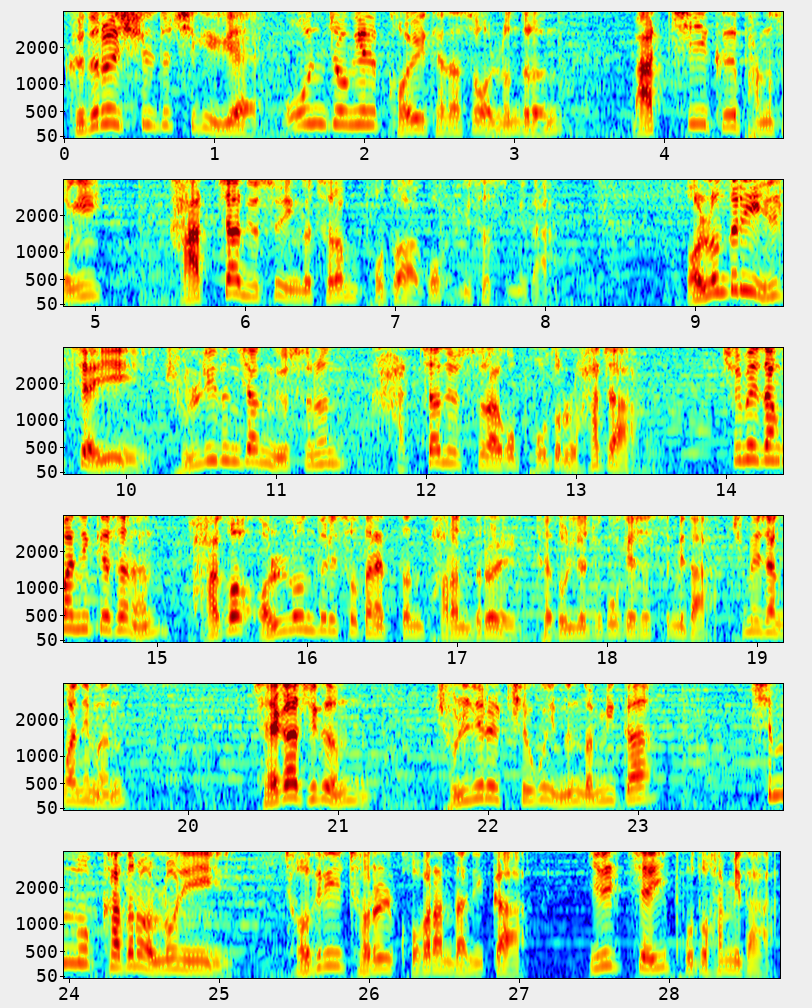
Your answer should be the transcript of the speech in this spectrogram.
그들을 실드치기 위해 온종일 거의 대다수 언론들은 마치 그 방송이 가짜 뉴스인 것처럼 보도하고 있었습니다. 언론들이 일제히 줄리 등장 뉴스는 가짜 뉴스라고 보도를 하자 추미애 장관님께서는 과거 언론들이 쏟아냈던 발언들을 되돌려주고 계셨습니다. 추미애 장관님은 제가 지금 줄리를 키우고 있는 겁니까? 침묵하던 언론이 저들이 저를 고발한다니까 일제히 보도합니다.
